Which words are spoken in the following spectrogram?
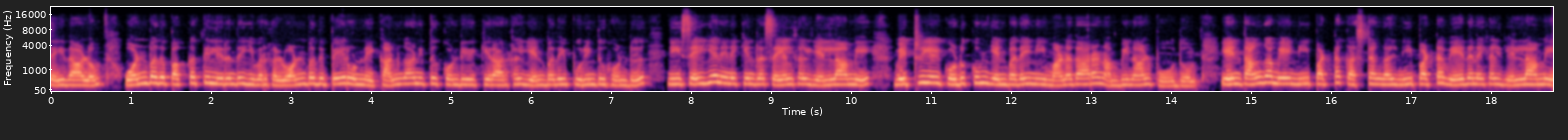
செய்தாலும் ஒன்பது பக்கத்தில் இருந்து இவர்கள் ஒன்பது பேர் உன்னை கண்காணித்து கொண்டிருக்கிறார்கள் என்பதை புரிந்து கொண்டு நீ செய்ய நினைக்கின்ற செயல்கள் எல்லாமே வெற்றியை கொடுக்கும் என்பதை நீ மனதார நம்பினால் போதும். என் தங்கமே நீ பட்ட கஷ்டங்கள் நீ பட்ட வேதனைகள் எல்லாமே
